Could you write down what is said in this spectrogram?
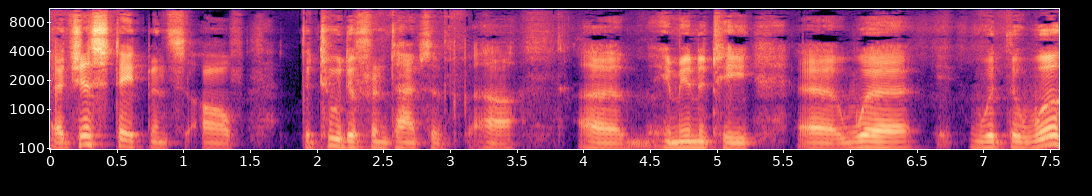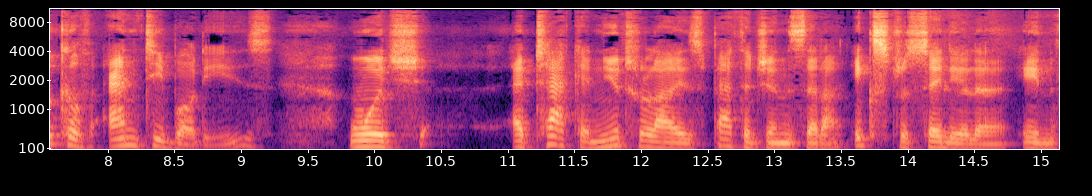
uh, just statements of the two different types of uh, uh, immunity uh, were with the work of antibodies, which attack and neutralize pathogens that are extracellular in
